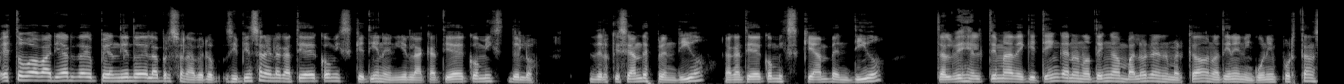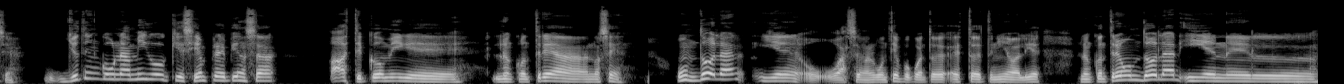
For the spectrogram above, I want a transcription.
esto va a variar dependiendo de la persona, pero si piensan en la cantidad de cómics que tienen y en la cantidad de cómics de los de los que se han desprendido, la cantidad de cómics que han vendido, Tal vez el tema de que tengan o no tengan valor en el mercado no tiene ninguna importancia. Yo tengo un amigo que siempre piensa, ah, este cómic eh, lo encontré a, no sé, un dólar y o hace algún tiempo cuánto esto tenía validez, lo encontré a un dólar y en el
